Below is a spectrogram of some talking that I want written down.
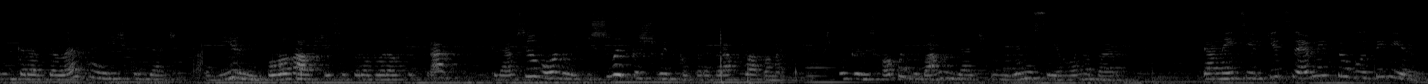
Він кидав далеко у річку м'яч. А вірний, повагавшись і переборавши страх, кидався у воду і швидко-швидко перебирав лапами, поки не схопить зубами м'яч і не винесе його на берег. Та не тільки це вмів робити вірний.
